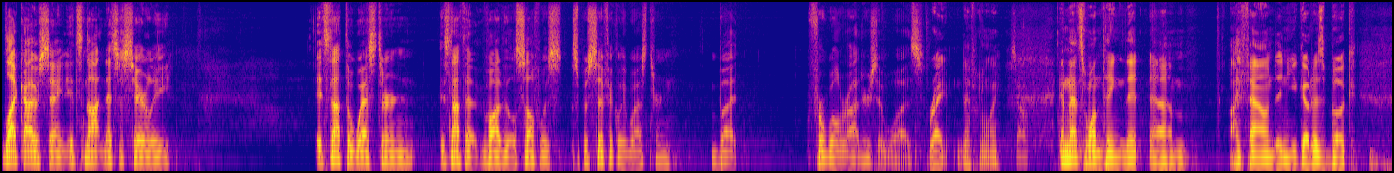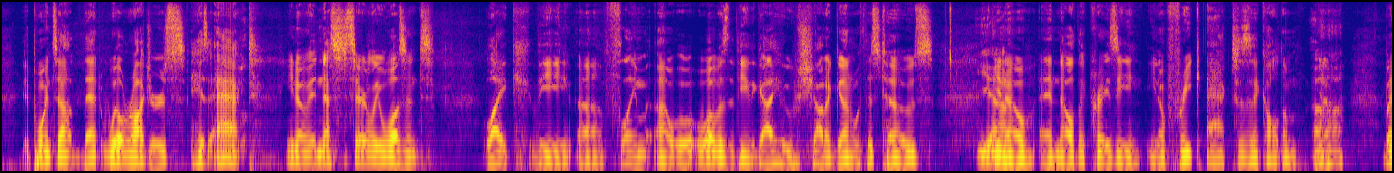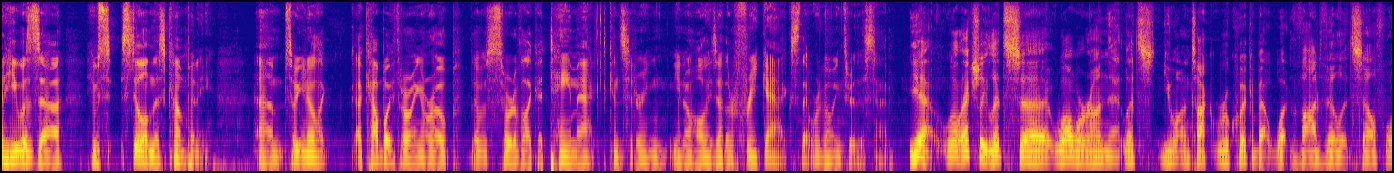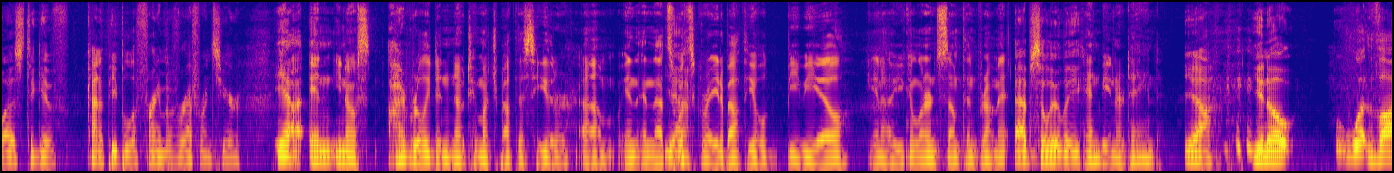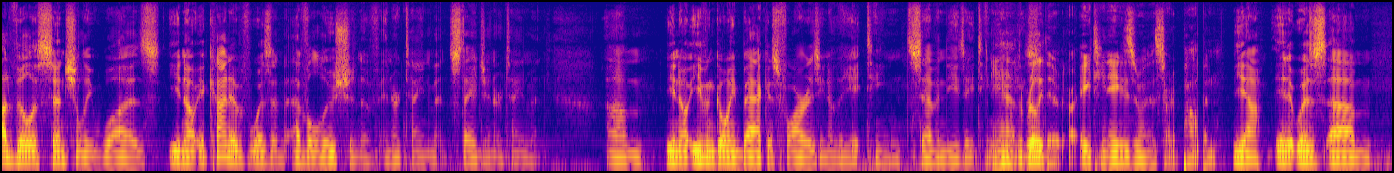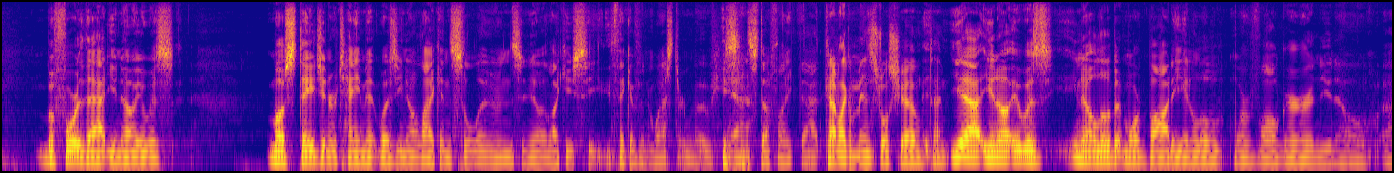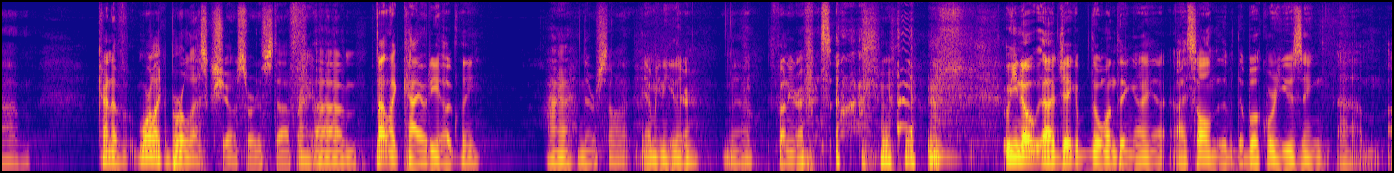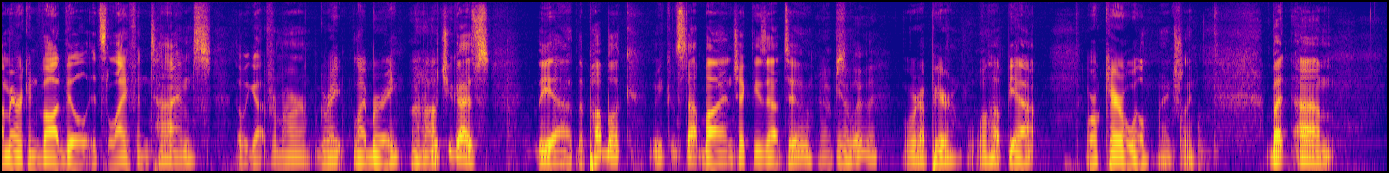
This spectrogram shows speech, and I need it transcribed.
like I was saying, it's not necessarily, it's not the Western. It's not that vaudeville itself was specifically Western, but for Will Rogers, it was. Right. Definitely. So And that's one thing that um, I found, and you go to his book, it points out that Will Rogers, his act, you know, it necessarily wasn't like the uh, flame. Uh, what was it? The, the guy who shot a gun with his toes. Yeah. You know, and all the crazy, you know, freak acts as they called them. Uh-huh. But he was uh, he was still in this company. Um, so you know, like a cowboy throwing a rope, that was sort of like a tame act, considering you know all these other freak acts that were going through this time. Yeah, well, actually, let's uh, while we're on that, let's you want to talk real quick about what vaudeville itself was to give kind of people a frame of reference here. Yeah, and you know, I really didn't know too much about this either. Um, and, and that's Yeah. what's great about the old BBL. You know, you can learn something from it Absolutely, and be entertained. yeah. you know what vaudeville essentially was. You know, it kind of was an evolution of entertainment, stage entertainment. Um, you know, even going back as far as you know the 1870s, 1880s. Yeah, really, the 1880s is when it started popping. Yeah, it was um, before that. You know, it was most stage entertainment was you know like in saloons. You know, like you see, you think of in Western movies Yeah. and stuff like that. Kind of like a minstrel show type. Yeah, you know, it was you know a little bit more body and a little more vulgar and you know, um, kind of more like a burlesque show sort of stuff. Right. Um, Not like Coyote Ugly. I never saw it. Yeah, me neither. No. Funny reference. well, you know, uh, Jacob, the one thing I uh, I saw in the, the book we're using, um, American Vaudeville: Its Life and Times, that we got from our great library, Uh-huh. which you guys, the uh, the public, you can stop by and check these out too. You know, Absolutely. we're up here. We'll help you out, or Carol will actually. But um,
